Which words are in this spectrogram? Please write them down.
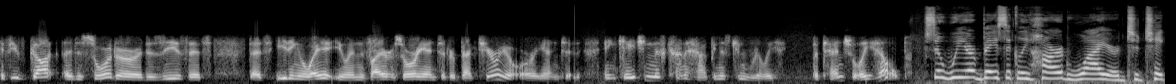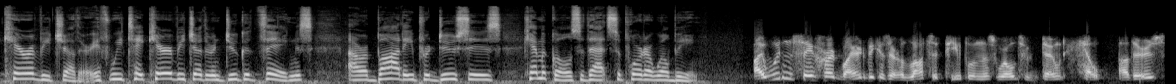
if you've got a disorder or a disease that's that's eating away at you and virus oriented or bacteria oriented, engaging this kind of happiness can really potentially help. So we are basically hardwired to take care of each other. If we take care of each other and do good things, our body produces chemicals that support our well-being. I wouldn't say hardwired because there are lots of people in this world who don't help others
